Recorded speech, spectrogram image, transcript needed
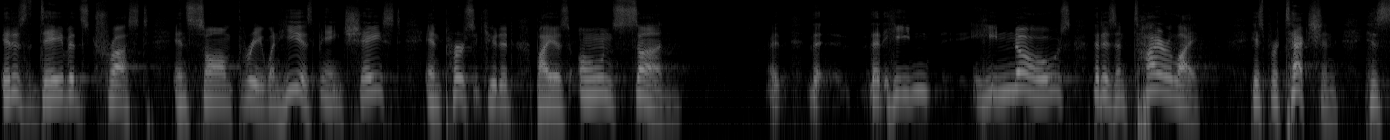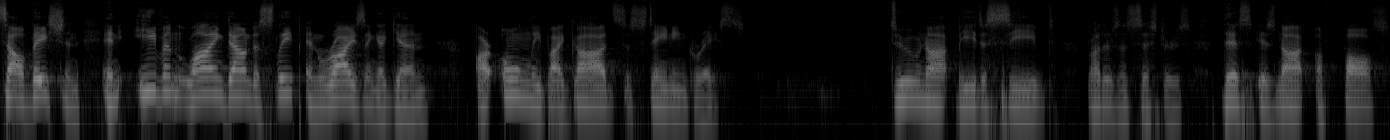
It is David's trust in Psalm 3 when he is being chased and persecuted by his own son. That, that he, he knows that his entire life, his protection, his salvation, and even lying down to sleep and rising again are only by God's sustaining grace. Do not be deceived, brothers and sisters. This is not a false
